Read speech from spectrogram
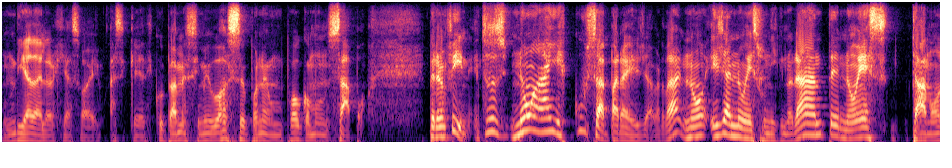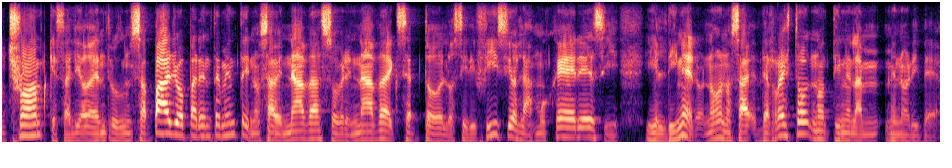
un día de alergias hoy, así que discúlpame si mi voz se pone un poco como un sapo. Pero en fin, entonces no hay excusa para ella, ¿verdad? No, ella no es un ignorante, no es Donald Trump que salió dentro de un zapallo aparentemente y no sabe nada sobre nada excepto los edificios, las mujeres y, el dinero, ¿no? no sabe, del resto no tiene la menor idea.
